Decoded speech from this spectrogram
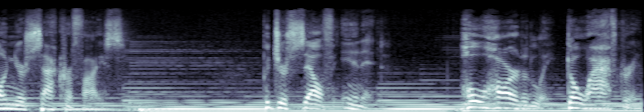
on your sacrifice. Put yourself in it wholeheartedly. Go after it.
